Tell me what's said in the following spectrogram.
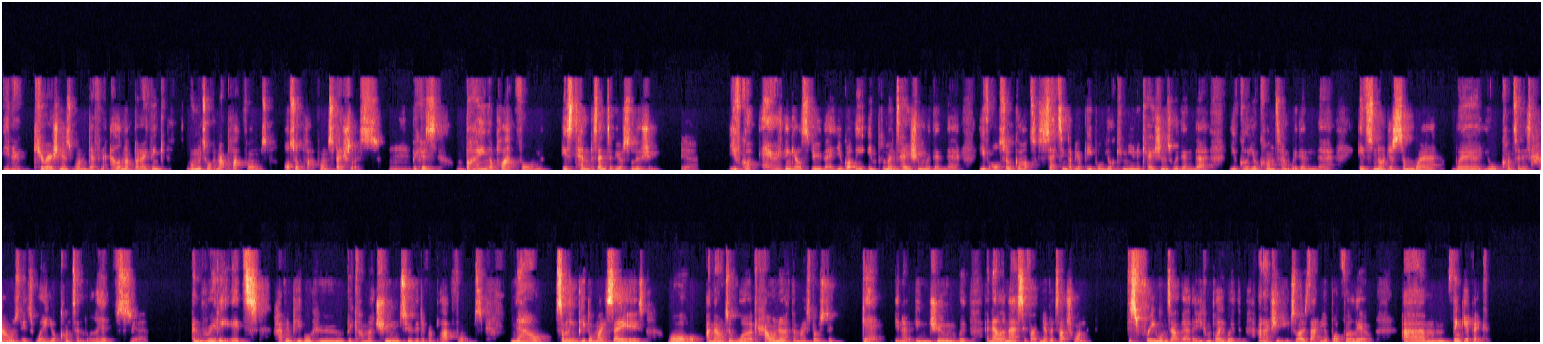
you know, curation is one definite element. But I think when we're talking about platforms, also platform specialists, mm. because buying a platform is 10% of your solution. Yeah. You've got everything else to do there. You've got the implementation within there. You've also got setting up your people, your communications within there. You've got your content within there it's not just somewhere where your content is housed, it's where your content lives. Yeah. And really, it's having people who become attuned to the different platforms. Now, something people might say is, well, I'm out of work. How on earth am I supposed to get, you know, in tune with an LMS if I've never touched one? There's free ones out there that you can play with and actually utilize that in your portfolio. Um, Thinkific,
